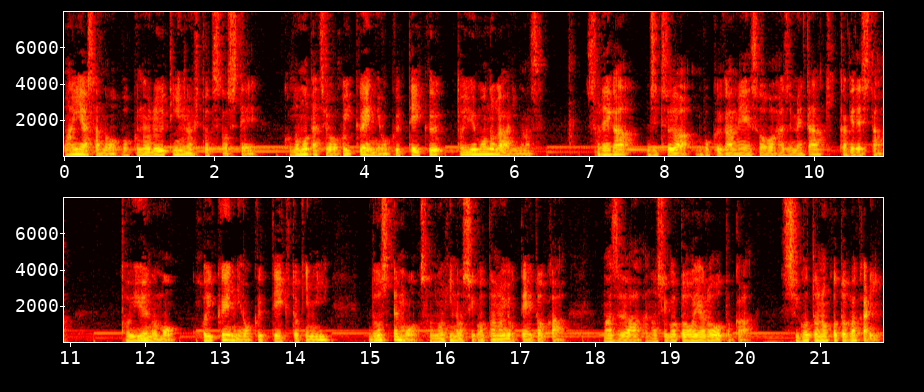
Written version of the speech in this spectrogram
毎朝の僕のルーティンの一つとして子供たちを保育園に送っていくというものがあります。それが実は僕が瞑想を始めたきっかけでした。というのも保育園に送っていく時にどうしてもその日の仕事の予定とかまずはあの仕事をやろうとか仕事のことばかり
